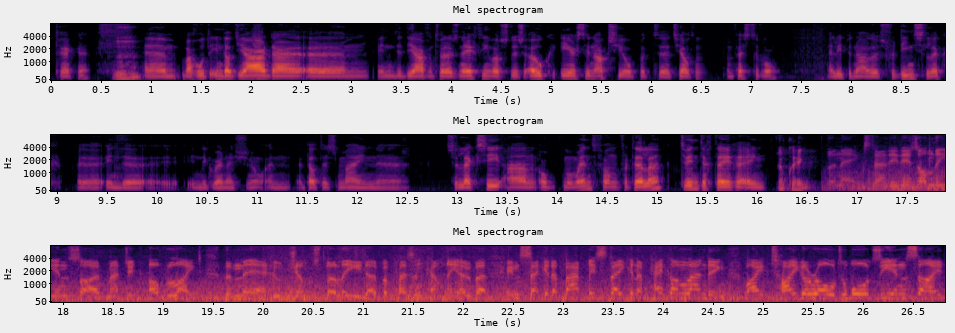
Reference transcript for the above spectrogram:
trekken. Mhm. Ehm, maar goed, in dat jaar, daar, um, in het jaar van 2019, was ze dus ook eerst in actie op het uh, Cheltenham Festival. En liep daarna dus verdienstelijk uh, in, de, in de Grand National. En dat is mijn selectie aan op het moment van vertellen 20 tegen 1. Oké. Okay. The next and it is on the inside Magic of Light the mare who jumps the lead over Pleasant Company over in second a bad mistake and a peck on landing by Tiger Roll towards the inside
